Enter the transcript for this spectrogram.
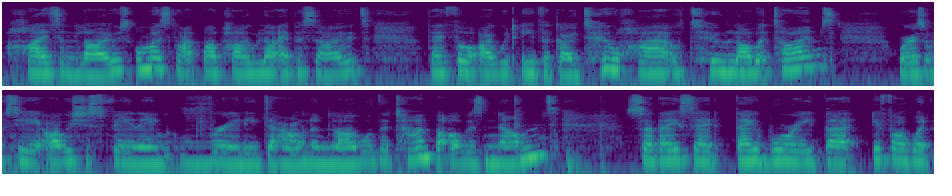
highs and lows, almost like bipolar episodes. They thought I would either go too high or too low at times. Whereas obviously I was just feeling really down and low all the time, but I was numbed. So they said they worried that if I went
